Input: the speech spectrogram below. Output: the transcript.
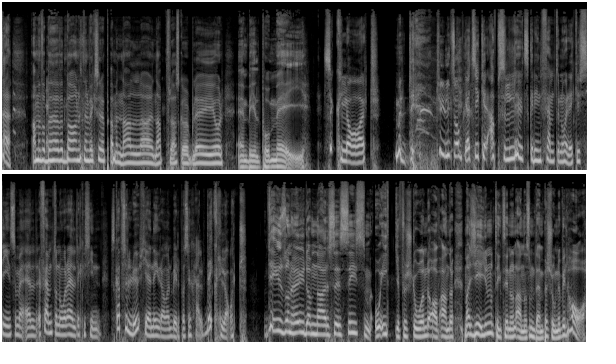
här, ja men vad behöver barnet när det växer upp? Ja men nallar, nappflaskor, blöjor, en bild på mig. såklart. Men det, det är liksom Jag tycker absolut ska din 15-åriga kusin som är äldre, 15 år äldre kusin ska absolut ge en inramad bild på sig själv. Det är klart. Det är ju sån höjd av narcissism och icke-förstående av andra. Man ger ju någonting till någon annan som den personen vill ha.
